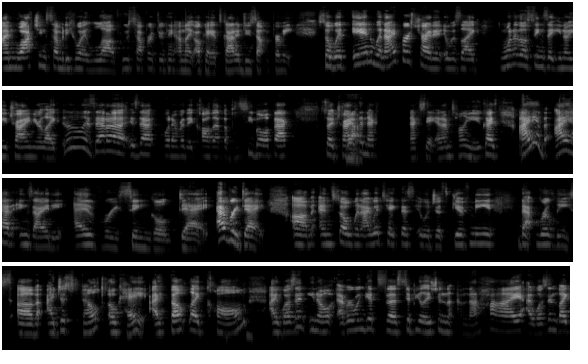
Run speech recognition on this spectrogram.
I'm watching somebody who I love who suffered through things. I'm like, okay, it's got to do something for me. So within when I first tried it, it was like one of those things that you know you try and you're like, oh, is that a is that whatever they call that the placebo effect? So I tried yeah. it the next next day. And I'm telling you, you guys, I have I had anxiety every single day, every day. Um, and so when I would take this, it would just give me that release of I just felt okay. I felt like calm. I wasn't, you know, everyone gets the stipulation that I'm not high. I wasn't like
